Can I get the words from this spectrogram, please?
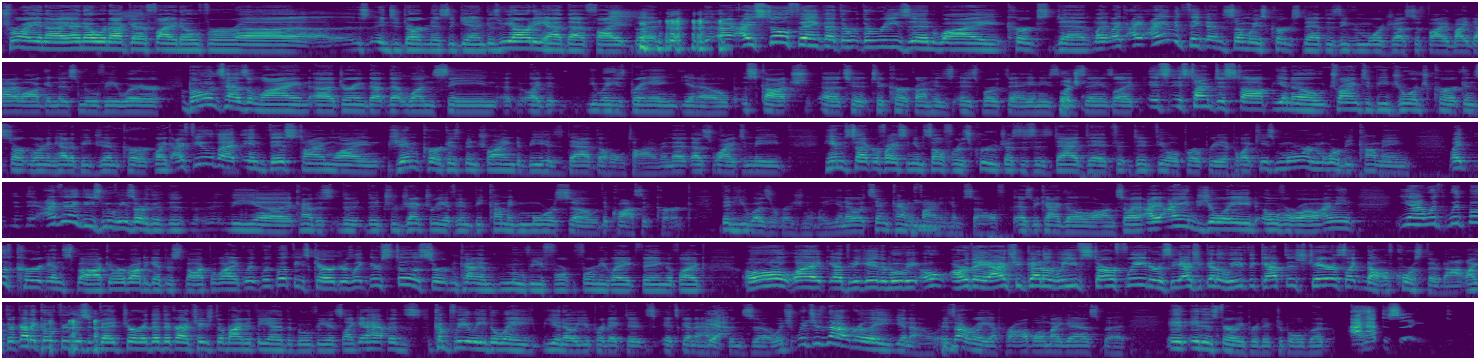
Troy and I, I know we're not going to fight over uh, into darkness again because we already had that fight. But I, I, still think that the the reason why Kirk's death, like like I, I even think that in some ways Kirk's death is even more justified by dialogue in this movie where Bones has a line uh, during that that one scene, uh, like when he's bringing you know scotch uh, to to Kirk on his his birthday, and he's, he's saying like it's it's time to stop you know trying to be George Kirk and start learning how to be Jim Kirk. Like I feel that in this timeline, Jim Kirk has been trying to be his dad the whole time, and that that's why to me him sacrificing himself for his crew just as his dad did did feel appropriate. But like he's more and more becoming like I feel like these movies are the the the uh, kind of the, the the trajectory of him becoming more so the classic Kirk than he was originally. You know, it's him kind of mm-hmm. finding himself as we kind of go along. So I, I, I enjoyed overall. I mean, yeah, with with both Kirk and Spock, and we're about to get to Spock, but like with, with both these characters, like there's still a certain kind of movie for, formulaic thing of like oh, like at the beginning of the movie, oh, are they actually gonna leave Starfleet or is he actually gonna leave the captain's chair? It's like, no, of course they're not. Like they're gonna go through this adventure and then they're gonna change their mind at the end of the movie. It's like it happens completely the way you know you predict it's it's gonna happen. Yeah. So which which is not really you know it's not really a problem, I guess, but it, it is fairly predictable. But I have to say,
